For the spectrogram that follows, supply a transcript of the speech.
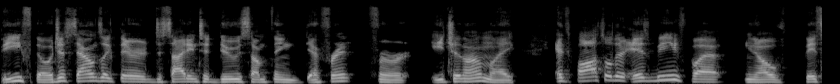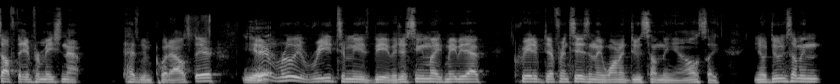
beef though. It just sounds like they're deciding to do something different for each of them. Like it's possible there is beef, but you know, based off the information that has been put out there, it didn't really read to me as beef. It just seemed like maybe they have creative differences and they want to do something else. Like you know, doing something,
